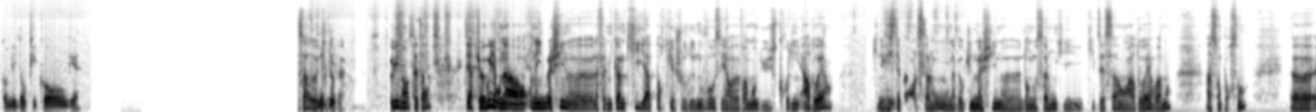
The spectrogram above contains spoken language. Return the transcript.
comme les Donkey Kong. Ça, euh, tout à. Oui, non, c'est ça. C'est-à-dire que oui, on a, on a une machine, euh, la Famicom, qui apporte quelque chose de nouveau, c'est-à-dire euh, vraiment du scrolling hardware, qui Mhm. n'existait pas dans le salon. On n'avait aucune machine euh, dans nos salons qui, qui faisait ça en hardware, vraiment, à 100%. Euh,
